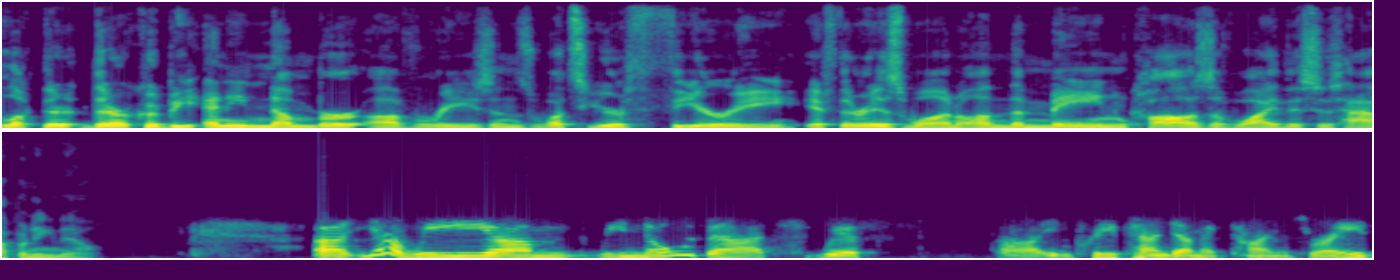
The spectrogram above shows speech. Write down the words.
look, there there could be any number of reasons. What's your theory, if there is one, on the main cause of why this is happening now? Uh, yeah, we um, we know that with uh, in pre-pandemic times, right?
